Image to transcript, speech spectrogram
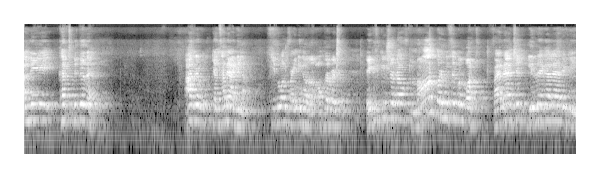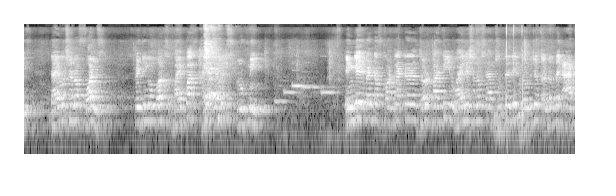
ಅಲ್ಲಿ ಖರ್ಚು ಬಿದ್ದಿದೆ. ಆದ್ರೆ ಕೆಲಸನೇ ಆಗಿಲ್ಲ ಇದು ಒಂದು ಫೈಂಡಿಂಗ್ ಅವರು observation execution of non permissible work financial irregularities diversion of funds splitting of works bypass higher level scrutiny engagement of contractor and third party in violation of statutory provisions under the act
